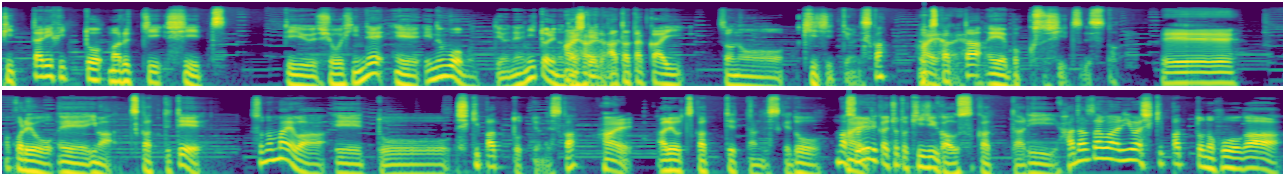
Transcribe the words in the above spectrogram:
ぴったりフィットマルチシーツっていう商品で、えー N ウォームっていうねニトリの出している暖かいその生地っていうんですか？を使った、えーボックスシーツですと。ー、えまあこれを、えー今使ってて、その前は、えっ、と、敷きパッドっていうんですか？ー、はい。あれを使ってたんですけど、まあはい。それよりかちょっと生地が薄かったり、肌触りは敷きパッドの方が、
